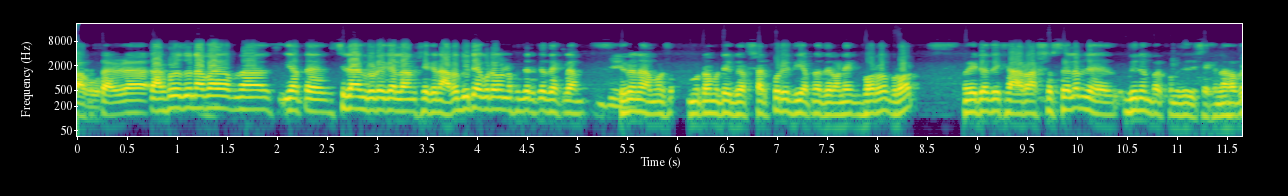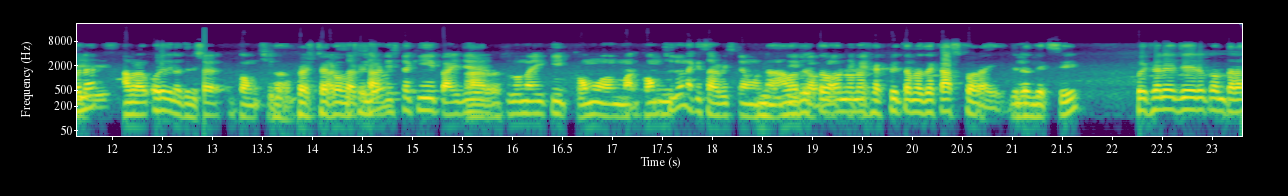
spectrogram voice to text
পাবো। তারপরে যখন আবার আমরা ইয়াতে চিরাং রোডে গেলাম সেখানে আরও দুইটা গোডাউন আপনাদেরকে দেখলাম। আমার মোটামুটি ব্যবসার পরিধি আপনাদের অনেক বড় ব্রড এটা দেখে আরও আশ্বস্ত হলাম যে দুই নম্বর কোনো জিনিস এখানে হবে না। আমরা অরিজিনাল জিনিস কম ছিল ফ্রেশটা কম ছিল সার্ভিসটা কি প্রাইজের তুলনায় কি কম কম ছিল নাকি সার্ভিসটা না আমাদের তো অন্যান্য ফ্যাক্টরিতে আমরা যে কাজ করাই যেটা দেখছি ওইখানে যে এরকম তারা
